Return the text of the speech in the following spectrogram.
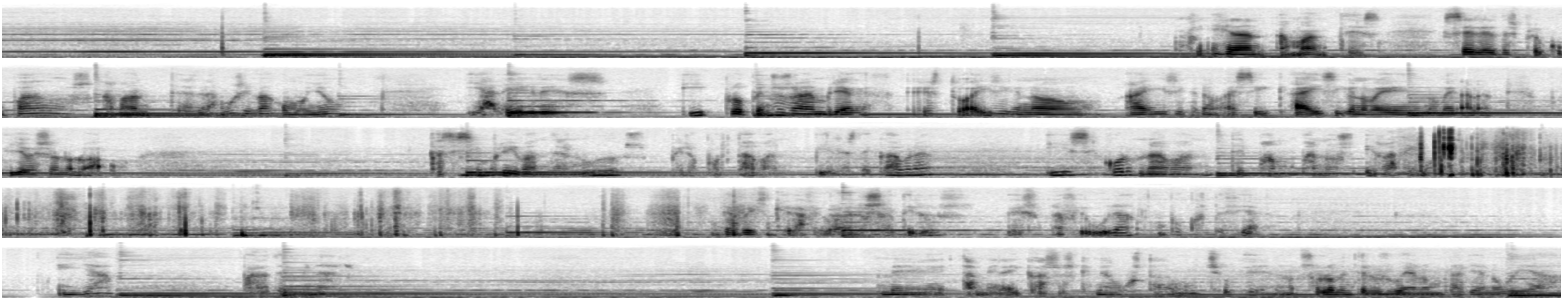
Eran amantes, seres despreocupados, amantes de la música como yo, y alegres y propensos a la embriaguez. Esto ahí sí que no, Ahí sí que no, ahí sí, ahí sí que no me, no me ganan, porque yo eso no lo hago. Casi siempre iban desnudos, pero portaban pieles de cabra y se coronaban de pámpanos y racimos. Ya veis que la figura de los sátiros es una figura un poco especial. Y ya, para terminar, también hay casos que me han gustado mucho, que solamente los voy a nombrar, ya no voy a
